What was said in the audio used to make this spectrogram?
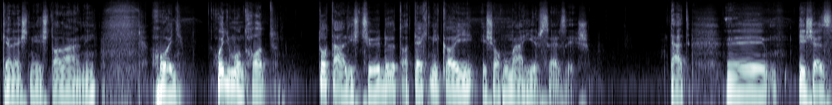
keresni és találni, hogy hogy mondhat totális csődöt a technikai és a humán hírszerzés. Tehát, és ez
